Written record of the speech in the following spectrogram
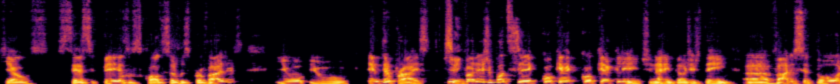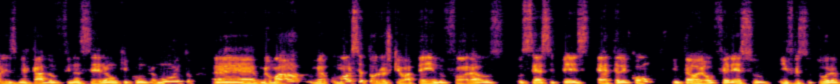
Que é os CSPs, os Cloud Service Providers, e o, e o enterprise, que Sim. varejo pode ser qualquer, qualquer cliente, né? Então a gente tem uh, vários setores, mercado financeiro é um que compra muito. É, meu maior, meu, o maior setor hoje que eu atendo, fora os, os CSPs, é telecom. Então eu ofereço infraestrutura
